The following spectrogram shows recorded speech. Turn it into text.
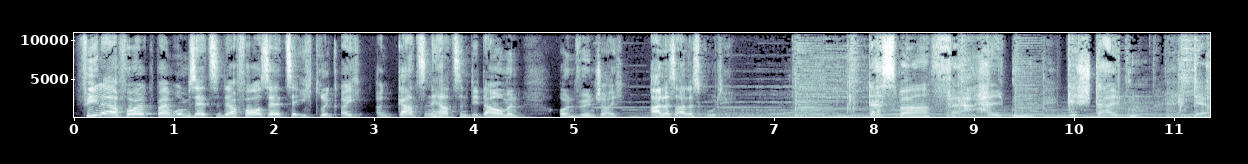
Viel Erfolg beim Umsetzen der Vorsätze. Ich drücke euch an ganzen Herzen die Daumen und wünsche euch alles, alles Gute. Das war Verhalten gestalten, der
